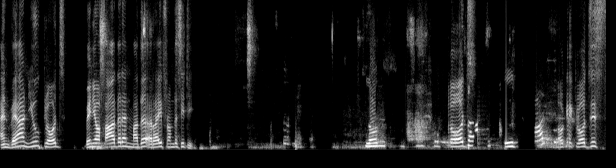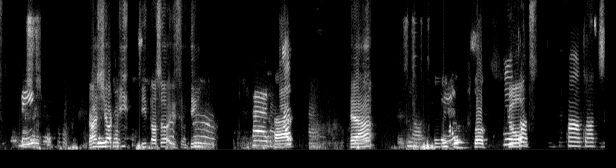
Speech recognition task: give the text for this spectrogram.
and wear new clothes when your father and mother arrive from the city. Clothes, Clothes. Okay, close this. Teeth. Brush your teeth. Teeth also is a thing. Head. Hair. Yeah. No. Clothes. Clothes. Ah, clothes.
